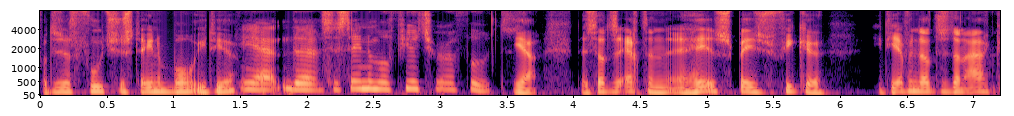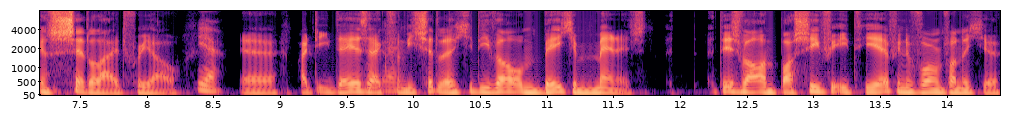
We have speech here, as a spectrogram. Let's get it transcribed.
wat is het, Food Sustainable ETF. Ja, de Sustainable Future of Food. Ja. Dus dat is echt een heel specifieke ETF en dat is dan eigenlijk een satellite voor jou. Ja. Eh, maar het idee is eigenlijk van die satellite dat je die wel een beetje managt. Het is wel een passieve ETF in de vorm van dat je,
